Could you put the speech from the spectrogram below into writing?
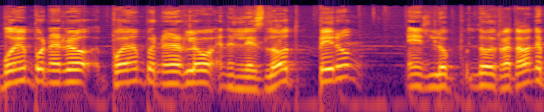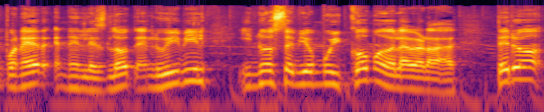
pueden ponerlo, pueden ponerlo en el slot, pero lo, trataban de poner en el slot en Louisville y no se vio muy cómodo la verdad. Pero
